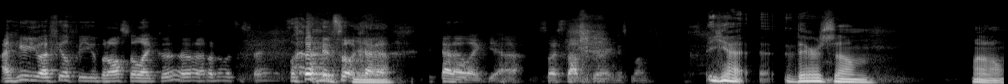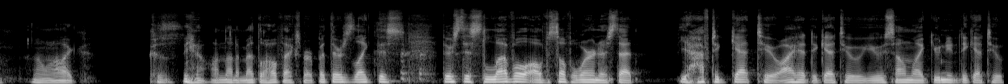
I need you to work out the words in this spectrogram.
I hear you, I feel for you," but also like, uh, I don't know what to say. so kind of, kind of like, yeah. So I stopped sharing as much. Yeah, there's um, I don't know. I don't want to like because you know I'm not a mental health expert, but there's like this there's this level of self awareness that you have to get to. I had to get to. You sound like you needed to get to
